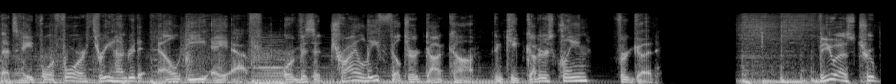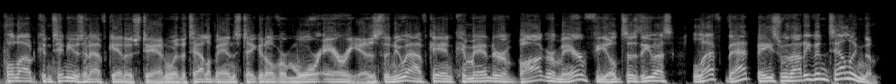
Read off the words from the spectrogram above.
That's 844-300-LEAF. Or visit tryleaffilter.com and keep gutters clean for good. The U.S. troop pullout continues in Afghanistan, where the Taliban's taken over more areas. The new Afghan commander of Bagram Airfield says the U.S. left that base without even telling them.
